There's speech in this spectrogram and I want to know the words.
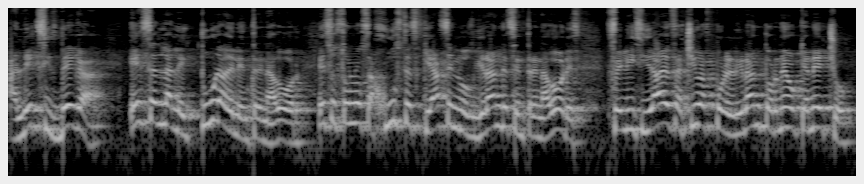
Alexis Vega. Esa es la lectura del entrenador. Esos son los ajustes que hacen los grandes entrenadores. Felicidades a Chivas por el gran torneo que han hecho.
